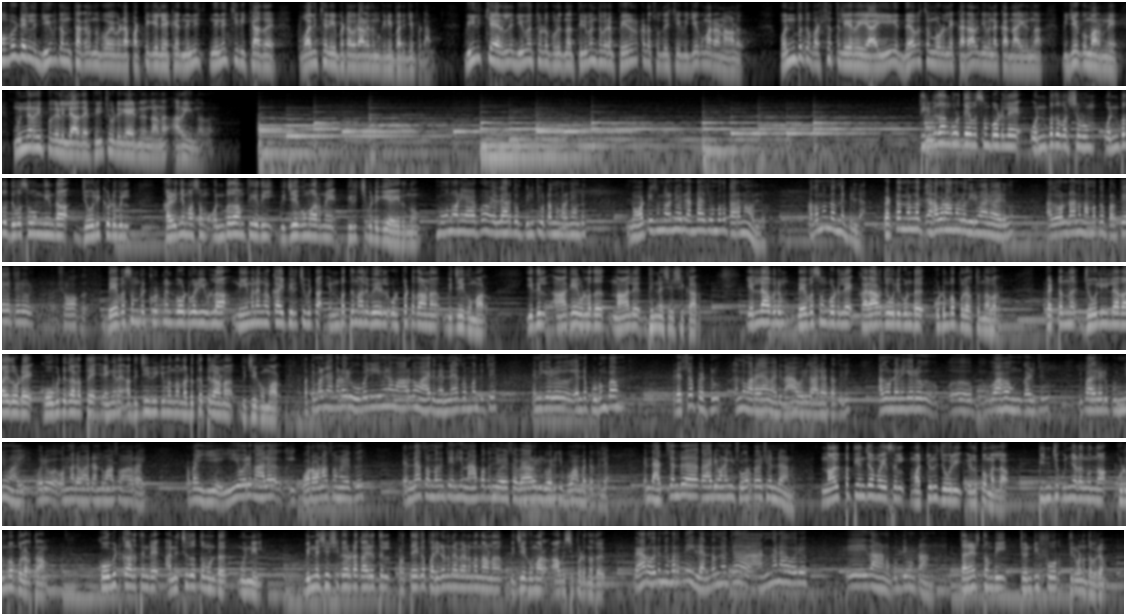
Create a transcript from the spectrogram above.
കോവിഡിൽ ജീവിതം തകർന്നു പോയവരുടെ പട്ടികയിലേക്ക് നിനി നനച്ചിരിക്കാതെ വലിച്ചെറിയപ്പെട്ട ഒരാളെ നമുക്കിനി പരിചയപ്പെടാം. വീൽ ചെയറിൽ ജീവിതത്തോട് പൊരുന്ന തിരുവനന്തപുരം പേരൂർക്കട സ്വദേശി വിജയകുമാറാണ് ആൾ. ഒൻപത് വർഷത്തിലേറെയായി ദേവസ്വം ബോർഡിലെ കരാർ ജീവനക്കാരനായിരുന്ന വിജയകുമാറിനെ മുന്നറിയിപ്പുകളില്ലാതെ പിരിച്ചുവിടുകയായിരുന്നു എന്നാണ് അറിയുന്നത്. തിരുവിതാംകൂർ ദേവസ്വം ബോർഡിലെ ഒൻപത് വർഷവും ഒൻപത് ദിവസവും നീണ്ട ജോലിക്കൊടുവിൽ കഴിഞ്ഞ മാസം ഒൻപതാം തീയതി വിജയകുമാറിനെ പിരിച്ചുവിടുകയായിരുന്നു. മൂന്ന് മണിയായപ്പോൾ എല്ലാവർക്കും പിരിച്ചു വിട്ടെന്ന് പറഞ്ഞുകൊണ്ട് നോട്ടീസ് എന്ന് പറഞ്ഞാൽ ഒരു രണ്ടാഴ്ച മുമ്പൊക്കെ തരണമല്ലോ. അതൊന്നും തന്നിട്ടില്ല. പെട്ടെന്നുള്ള ഇടപെടാന്നുള്ള തീരുമാനമായിരുന്നു. അതുകൊണ്ടാണ് നമുക്ക് പ്രത്യേകിച്ചൊരു ഷോക്ക് ദേവസ്വം റിക്രൂട്ട്മെന്റ് ബോർഡ് വഴിയുള്ള നിയമനങ്ങൾക്കായി പിരിച്ചുവിട്ട എൺപത്തിനാല് പേരിൽ ഉൾപ്പെട്ടതാണ് വിജയകുമാർ. ഇതിൽ ആകെയുള്ളത് നാല് ഭിന്നശേഷിക്കാർ. എല്ലാവരും ദേവസ്വം ബോർഡിലെ കരാർ ജോലി കൊണ്ട് കുടുംബം പുലർത്തുന്നവർ. പെട്ടെന്ന് ജോലിയില്ലാതായതോടെ കോവിഡ് കാലത്തെ എങ്ങനെ അതിജീവിക്കുമെന്ന നടുക്കത്തിലാണ് വിജയകുമാർ. സത്യം പറഞ്ഞാൽ ഞങ്ങളുടെ ഒരു ഉപജീവന മാർഗമായിരുന്നു. എന്നെ സംബന്ധിച്ച് എനിക്കൊരു എന്റെ കുടുംബം രക്ഷപ്പെട്ടു എന്ന് പറയാമായിരുന്നു ആ ഒരു കാലഘട്ടത്തിൽ. അതുകൊണ്ട് എനിക്കൊരു വിവാഹം കഴിച്ചു. ഇപ്പോൾ അതിലൊരു കുഞ്ഞുമായി ഒരു ഒന്നര രണ്ട് മാസമാറായി അപ്പം ഈ ഈ ഒരു കാല ഈ കൊറോണ സമയത്ത് എന്നെ സംബന്ധിച്ച് എനിക്ക് നാൽപ്പത്തഞ്ച് വയസ്സ് വേറൊരു ജോലിക്ക് പോകാൻ പറ്റത്തില്ല. എന്റെ അച്ഛന്റെ കാര്യമാണെങ്കിൽ ഷുഗർ പേഷ്യന്റാണ്. നാൽപ്പത്തിയഞ്ചാം വയസ്സിൽ മറ്റൊരു ജോലി എളുപ്പമല്ല. പിഞ്ചു കുഞ്ഞടങ്ങുന്ന കുടുംബം പുലർത്തണം. കോവിഡ് കാലത്തിന്റെ അനിശ്ചിതത്വമുണ്ട് മുന്നിൽ. ഭിന്നശേഷിക്കാരുടെ കാര്യത്തിൽ പ്രത്യേക പരിഗണന വേണമെന്നാണ് വിജയകുമാർ ആവശ്യപ്പെടുന്നത്. വേറെ ഒരു നിവൃത്തിയില്ല. എന്തെന്ന് വെച്ചാൽ അങ്ങനെ ഒരു ഇതാണ് ബുദ്ധിമുട്ടാണ്. തനേഷ് തമ്പി ട്വന്റി തിരുവനന്തപുരം.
